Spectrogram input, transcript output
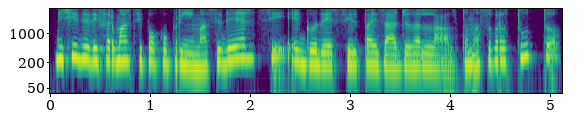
decide di fermarsi poco prima, sedersi e godersi il paesaggio dall'alto, ma soprattutto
